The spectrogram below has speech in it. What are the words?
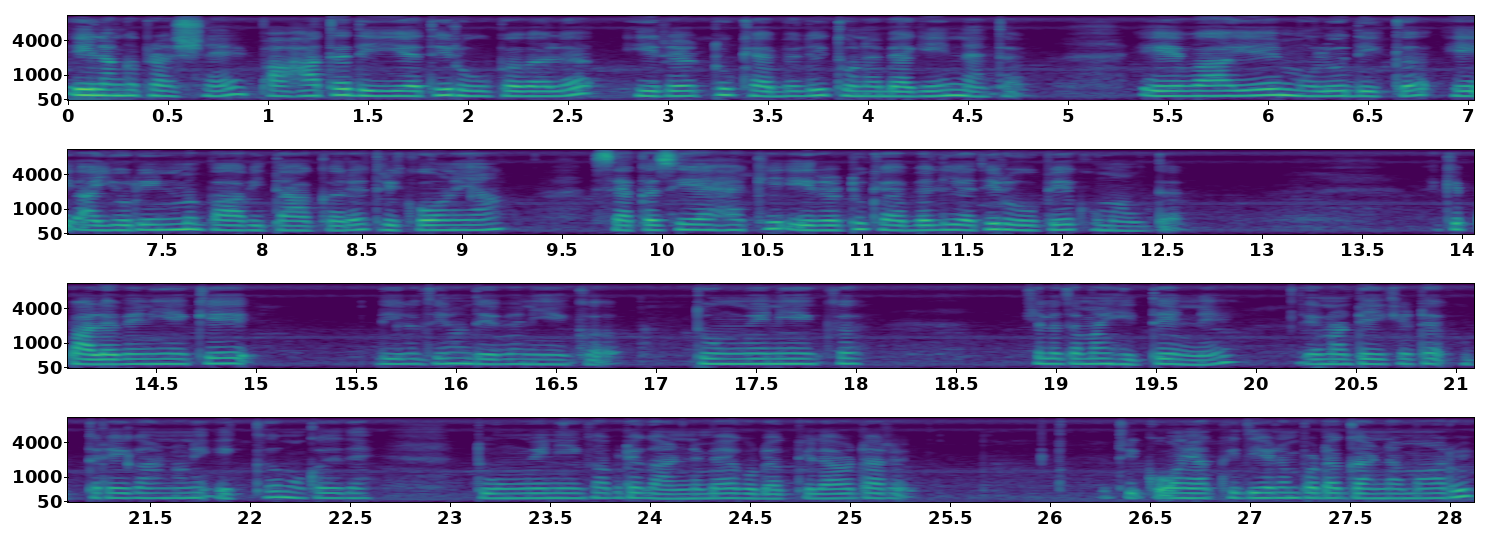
ඊළඟ ප්‍රශ්නේ පහත දී ඇති රූපවල ඉරටු කැබලි තුන බැගින් නැත. ඒවායේ මුළු දිග ඒ අයුරින්ම භාවිතා කර ත්‍රිකෝණයක් සැකසිය හැකි ඉරටු කැබලි ඇති රූපය කුමක්ද? ඒකේ පළවෙනි එකේ දීලා තියෙන දෙවෙනි එක තුන්වෙනි එක කියලා තමයි හිතෙන්නේ. ඒ වුණාට ඒකට උත්තරේ ගන්න ඕනේ එක මොකද දැන් තුන්වෙනි එක අපිට ගන්න බෑ ගොඩක් වෙලාවට අර ත්‍රිකෝණයක් විදිහටම පොඩක් ගන්න අමාරුයි.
